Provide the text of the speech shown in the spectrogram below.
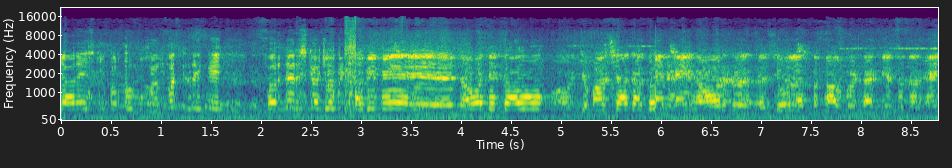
جا رہے ہیں، اس کی بھرپور مخالفت کریں گے۔ فردر اس کا جو بھی سبھی میں دعویٰ دیتا ہوں جمال شاہ کا ہے اور سول اسپتال کوئٹہ کے صدر ہیں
